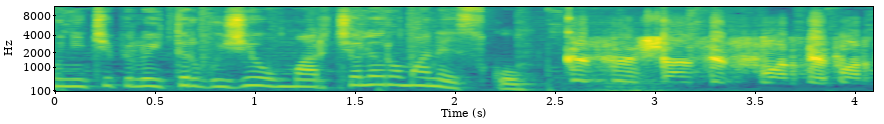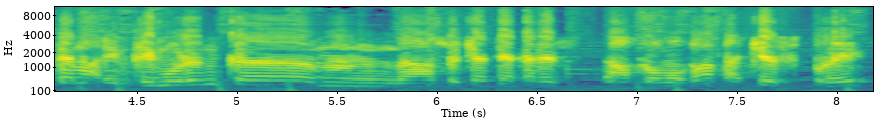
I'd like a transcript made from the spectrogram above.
municipiului Târgu Jiu, Marcel Romanescu. Că sunt șanse foarte, foarte mari. În primul rând că asociația care a promovat acest proiect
